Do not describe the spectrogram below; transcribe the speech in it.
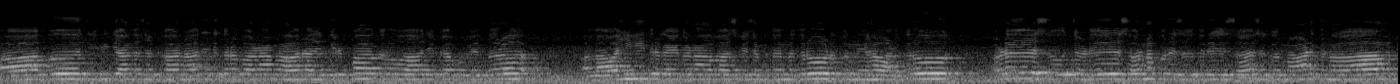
ਆਪ ਜਿਹਦੀ ਜੰਗ ਸੱਖਾ ਨਾ ਦੀ ਕਰਵਾਣਾ ਮਹਾਰਾਜ, ਕਿਰਪਾ ਕਰੋ ਆਜ ਕਾ ਪਵਿੱਤਰ। ਅਲਾਹੀ ਦਰਗਹਿ ਗਣਾ ਵਾਸ ਕੇ ਸੰਗਤ ਨਦਰੋੜ ਨਿਹਾਲ ਕਰੋ। ਅੜੇ ਸੋ ਚੜੇ ਸਨ ਪਰਿਸ ਤਰੇ ਸਹਿਸ ਗੁਰੂ ਨਾਨਕ ਨਾਮ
